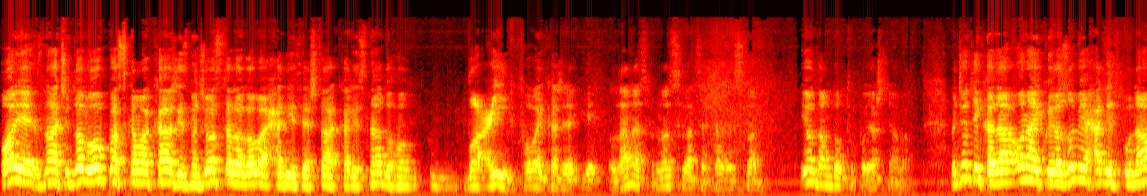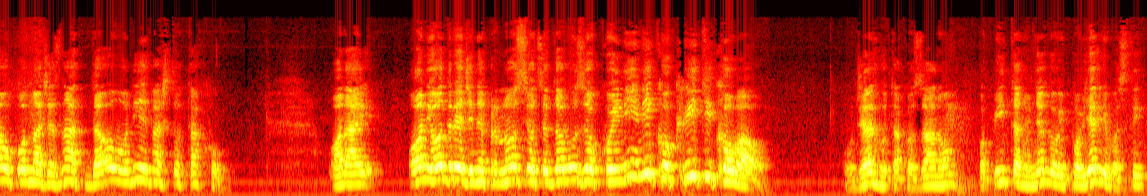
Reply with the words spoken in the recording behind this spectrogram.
On je, znači, dolu opaskama kaže, između ostalog, ovaj hadith je šta, kad je snaduhom da'if, ovaj kaže, je lanas prenosilaca kaže slab. I onda on to pojašnjava. Međutim, kada onaj koji razumije hadith po nauku, odmah će znati da ovo nije baš to tako. Onaj, oni određene prenosioce dolu uzeo koji nije niko kritikovao u džerhu takozvanom po pitanju njegove povjerljivosti,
